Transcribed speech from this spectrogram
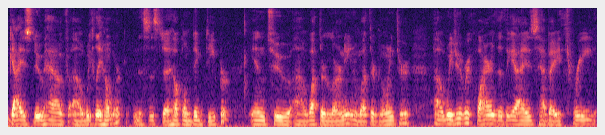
Guys do have uh, weekly homework. This is to help them dig deeper into uh, what they're learning and what they're going through. Uh, we do require that the guys have a three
